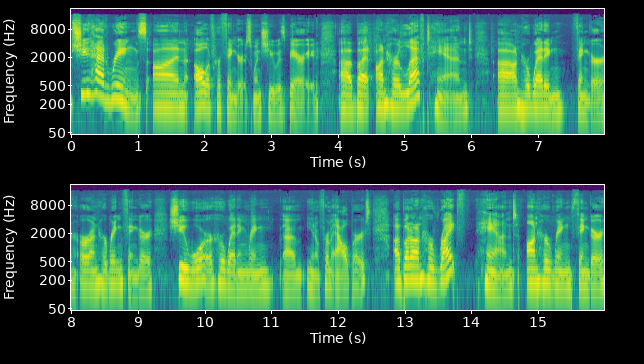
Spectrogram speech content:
she had rings on all of her fingers when she was buried, uh, but on her left hand, uh, on her wedding finger or on her ring finger, she wore her wedding ring, um, you know, from Albert. Uh, but on her right hand, on her ring finger,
